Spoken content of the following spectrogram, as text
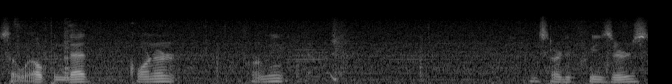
So we open that corner for me. These are the freezers.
